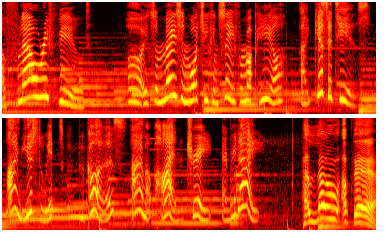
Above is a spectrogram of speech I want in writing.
A flowery field. Oh, it's amazing what you can see from up here. I guess it is. I'm used to it because I'm up high in the tree every day. Hello up there.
